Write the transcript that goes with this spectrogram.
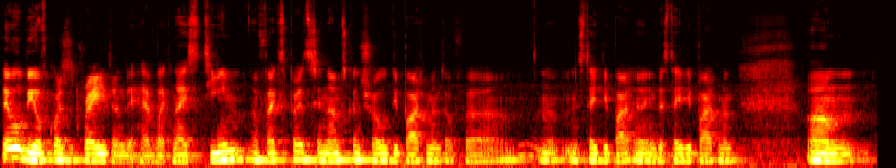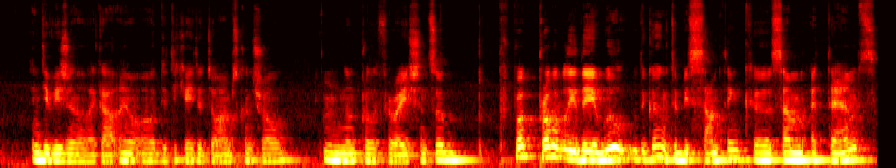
They will be, of course, great, and they have like nice team of experts in arms control department of uh, state department in the State Department, um, in division like uh, dedicated to arms control, non-proliferation. So probably they will. They're going to be something, uh, some attempts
